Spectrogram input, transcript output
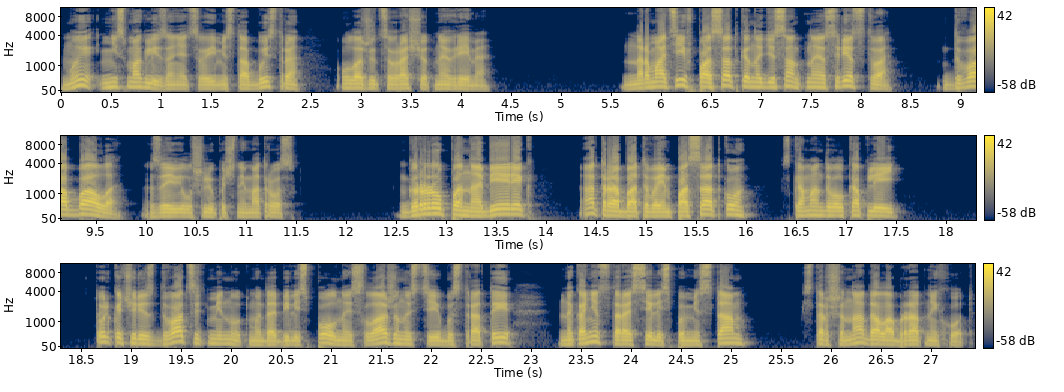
Мы не смогли занять свои места быстро, уложиться в расчетное время. «Норматив посадка на десантное средство — два балла», — заявил шлюпочный матрос. «Группа на берег, отрабатываем посадку», — скомандовал Коплей. Только через 20 минут мы добились полной слаженности и быстроты, наконец-то расселись по местам, старшина дал обратный ход.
